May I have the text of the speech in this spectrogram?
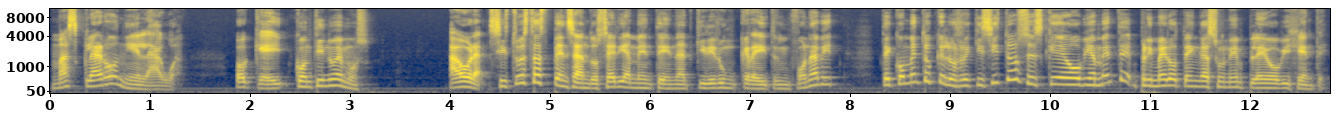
Más claro ni el agua. Ok, continuemos. Ahora, si tú estás pensando seriamente en adquirir un crédito Infonavit, te comento que los requisitos es que obviamente primero tengas un empleo vigente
